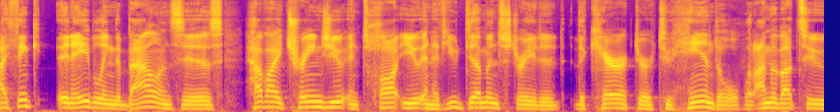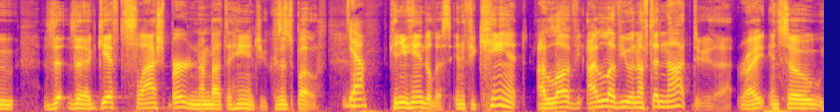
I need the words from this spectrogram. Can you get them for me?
I think enabling the balance is have I trained you and taught you and have you demonstrated the character to handle what I'm about to the, the gift slash burden I'm about to hand you because it's both. yeah. Can you handle this? And if you can't, I love I love you enough to not do that, right? And so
